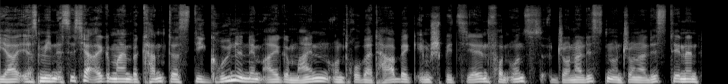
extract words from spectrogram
Ja, Jasmin, es ist ja allgemein bekannt, dass die Grünen im Allgemeinen und Robert Habeck im Speziellen von uns Journalisten und Journalistinnen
